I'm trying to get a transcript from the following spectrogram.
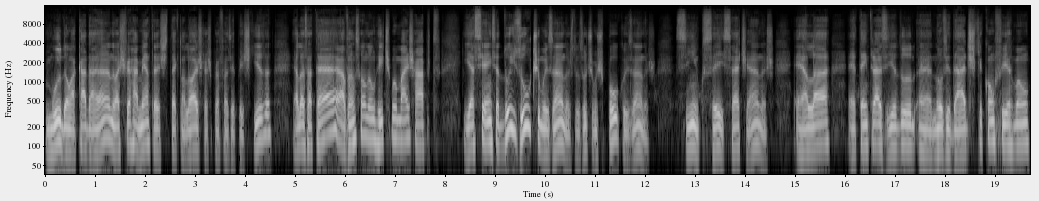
mudam a cada ano, as ferramentas tecnológicas para fazer pesquisa, elas até avançam num ritmo mais rápido. E a ciência dos últimos anos, dos últimos poucos anos, cinco, seis, sete anos, ela é, tem trazido é, novidades que confirmam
